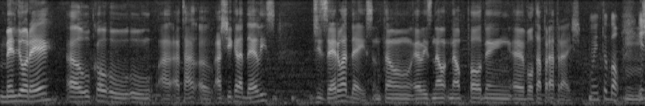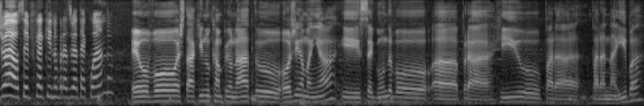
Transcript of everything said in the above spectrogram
Melhorei ah, o, o, a, a a xícara deles de 0 a 10. Então, eles não, não podem eh, voltar para trás. Muito bom. Uhum. E Joel, você fica aqui no Brasil até quando? Eu vou estar aqui no campeonato hoje e amanhã. E segunda vou para Rio, para Paranaíba.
